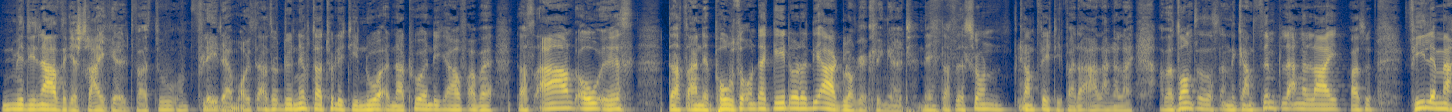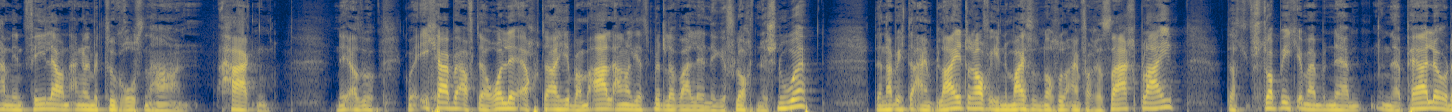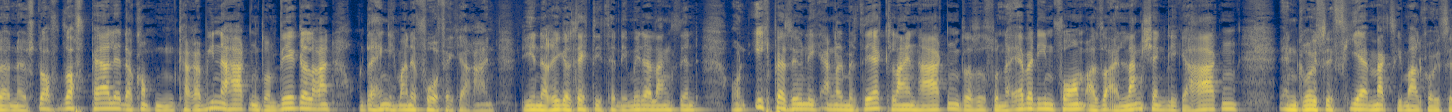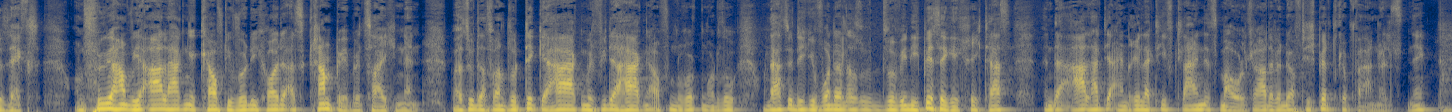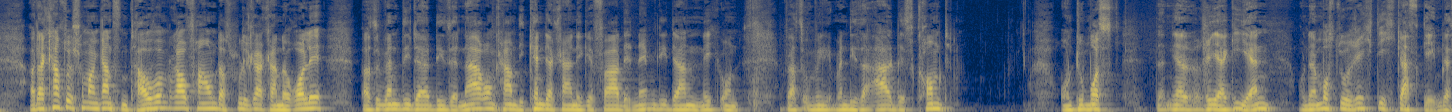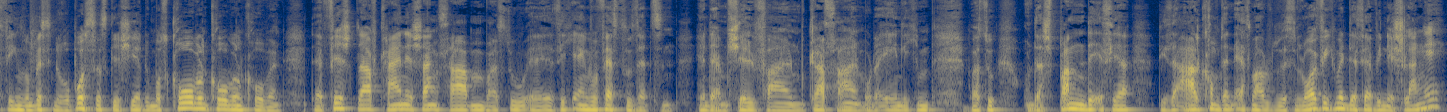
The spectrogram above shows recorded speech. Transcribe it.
mir die Nase gestreichelt, weißt du, und Fledermäuse. Also du nimmst natürlich die Nur Natur nicht auf, aber das A und O ist, dass eine Pose untergeht oder die A-Glocke klingelt. Ne? Das ist schon ganz wichtig bei der Aalangelei. Aber sonst ist das eine ganz simple Angelei, weißt du. Viele machen den Fehler und angeln mit zu großen Haaren. Haken. Nee, also ich habe auf der Rolle, auch da hier beim Aalangeln jetzt mittlerweile eine geflochtene Schnur. Dann habe ich da ein Blei drauf, ich nehme meistens noch so ein einfaches Sachblei. Das stoppe ich immer mit einer, einer Perle oder einer Softperle. Da kommt ein Karabinerhaken, so ein Wirkel rein und da hänge ich meine Vorfächer rein, die in der Regel 60 Zentimeter lang sind. Und ich persönlich angel mit sehr kleinen Haken. Das ist so eine Aberdeen-Form, also ein langschenkliger Haken in Größe 4, maximal Größe 6. Und früher haben wir Aalhaken gekauft, die würde ich heute als Krampe bezeichnen. Weißt du, das waren so dicke Haken mit Widerhaken auf dem Rücken oder so. Und da hast du dich gewundert, dass du so wenig Bisse gekriegt hast. Denn der Aal hat ja ein relativ kleines Maul, gerade wenn du auf die Spitzköpfe angelst. Ne? Aber da kannst du schon mal einen ganzen Tauwurm draufhauen, das spielt gar keine Rolle. Also wenn die da diese Nahrung haben, die kennt ja keine Gefahr, den nehmen die dann nicht. Und was, wenn dieser Aalbiss kommt und du musst dann ja reagieren, und dann musst du richtig Gas geben. Deswegen so ein bisschen robustes Geschirr. Du musst kurbeln, kurbeln, kurbeln. Der Fisch darf keine Chance haben, weißt du, äh, sich irgendwo festzusetzen. Hinter einem Schilfhalm, Grashalm oder ähnlichem. Weißt du. Und das Spannende ist ja, dieser Aal kommt dann erstmal ein bisschen läufig mit. Der ist ja wie eine Schlange.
